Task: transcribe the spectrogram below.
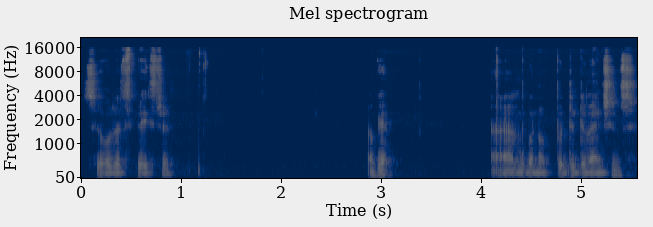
So let's paste it. Okay. I'm going to put the dimensions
